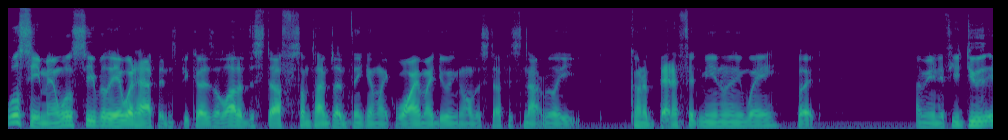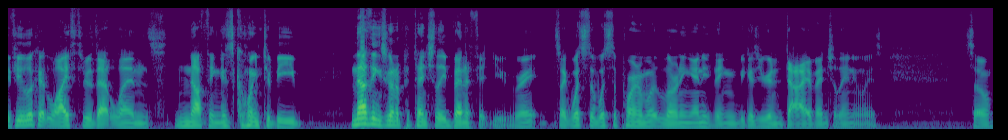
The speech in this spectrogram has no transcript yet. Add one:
We'll see, man. We'll see really what happens because a lot of this stuff. Sometimes I'm thinking like, why am I doing all this stuff? It's not really gonna benefit me in any way. But I mean, if you do, if you look at life through that lens, nothing is going to be, nothing's going to potentially benefit you, right? It's like, what's the what's the point of learning anything because you're gonna die eventually, anyways. So,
